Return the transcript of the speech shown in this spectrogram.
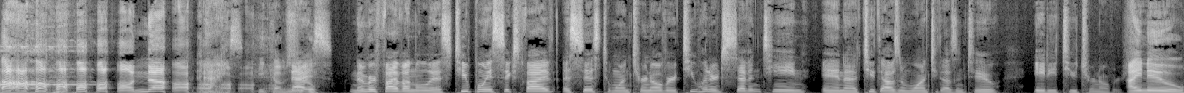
Oh no! Nice. He comes Nice. Number five on the list. 2.65 assists to one turnover. 217 in uh, 2001, 2002. 82 turnovers. I knew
